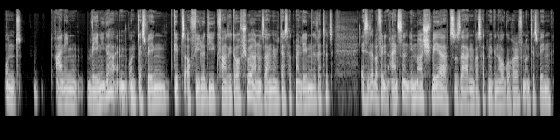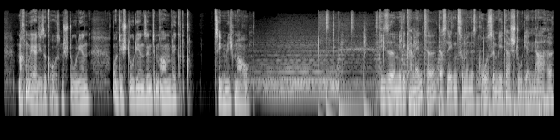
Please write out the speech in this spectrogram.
und einigen weniger. Und deswegen gibt es auch viele, die quasi darauf schwören und sagen, das hat mein Leben gerettet. Es ist aber für den Einzelnen immer schwer zu sagen, was hat mir genau geholfen. Und deswegen machen wir ja diese großen Studien. Und die Studien sind im Augenblick ziemlich mau. Diese Medikamente, das legen zumindest große Metastudien nahe,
